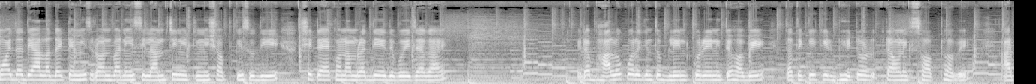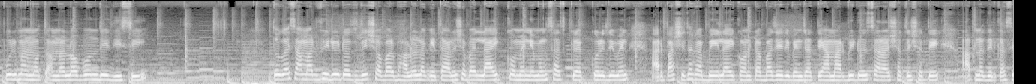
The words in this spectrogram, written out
ময়দা দিয়ে আলাদা একটা মিশ্রণ বানিয়েছিলাম, চিনি টিনি সব কিছু দিয়ে। সেটা এখন আমরা দিয়ে দেবো এই জায়গায়। এটা ভালো করে কিন্তু ব্লেন্ড করে নিতে হবে, তাতে কেকের ভেতরটা অনেক সফট হবে। আর পরিমাণ মতো আমরা লবণ দিয়ে দিছি। তো গাইস আমার ভিডিওটা যদি সবার ভালো লাগে, তাহলে সবাই লাইক কমেন্ট এবং সাবস্ক্রাইব করে দেবেন। আর পাশে থাকা বেল আইকনটা বাজিয়ে দেবেন যাতে আমার ভিডিও ছাড়ার সাথে সাথে আপনাদের কাছে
